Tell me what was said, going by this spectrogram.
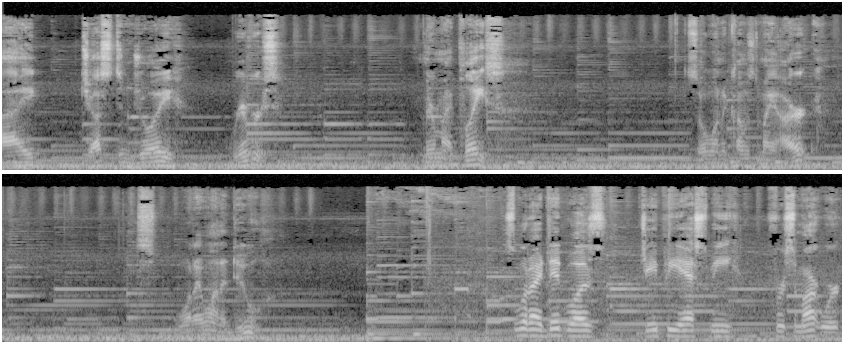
I just enjoy rivers. They're my place. So when it comes to my art, it's what I want to do. So what I did was, JP asked me for some artwork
